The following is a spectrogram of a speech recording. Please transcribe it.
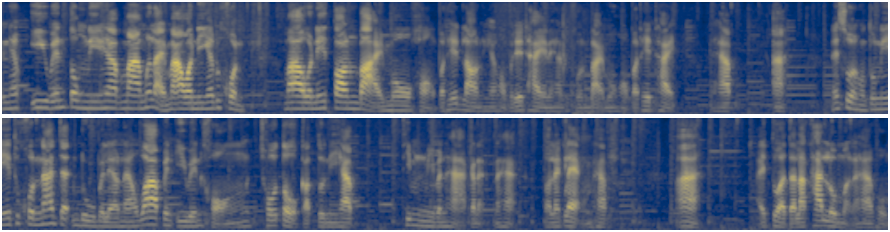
นต์ครับอีเวนต์ตรงนี้ครับมาเมื่อไหร่มาวันนี้ครับทุกคน มาวันนี้ตอนบ่ายโมงของประเทศเรานะครับของประเทศไทยนะครับทุกคนบ่ายโมงของประเทศไทยนะครับอะในส่วนของตรงนี้ทุกคนน่าจะดูไปแล้วนะว่าเป็นอีเวนต์ของโชโตะกับตัวนี้ครับ ที่มันมีปัญหากันนะฮะตอนแรกๆนะครับอะไอตัวแต่ละคาดลมอะนะครับผม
